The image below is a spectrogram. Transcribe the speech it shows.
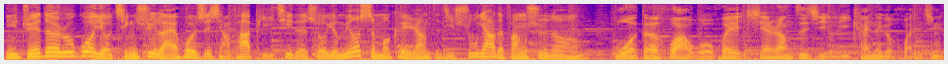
你觉得如果有情绪来，或者是想发脾气的时候，有没有什么可以让自己舒压的方式呢？我的话，我会先让自己离开那个环境，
